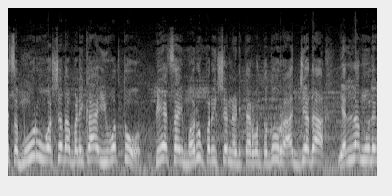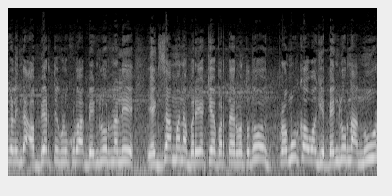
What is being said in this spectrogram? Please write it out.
ಎಸ್, ಮೂರು ವರ್ಷದ ಬಳಿಕ ಇವತ್ತು ಪಿ ಎಸ್ ಐ ಮರು ಪರೀಕ್ಷೆ ನಡೀತಾ ಇರುವಂಥದ್ದು. ರಾಜ್ಯದ ಎಲ್ಲ ಮೂಲೆಗಳಿಂದ ಅಭ್ಯರ್ಥಿಗಳು ಕೂಡ ಬೆಂಗಳೂರಿನಲ್ಲಿ ಎಕ್ಸಾಮನ್ನು ಬರೆಯೋಕ್ಕೆ ಬರ್ತಾ ಇರುವಂಥದ್ದು. ಪ್ರಮುಖವಾಗಿ ಬೆಂಗಳೂರಿನ ನೂರ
